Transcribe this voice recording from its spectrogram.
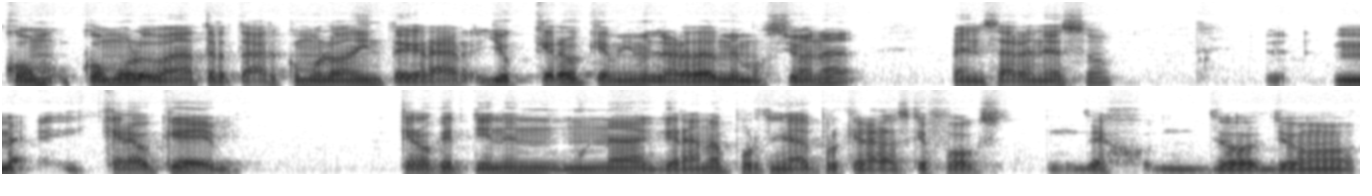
¿Cómo, ¿Cómo lo van a tratar? ¿Cómo lo van a integrar? Yo creo que a mí, la verdad, me emociona pensar en eso. Creo que creo que tienen una gran oportunidad porque la verdad es que Fox dejó, yo, yo-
